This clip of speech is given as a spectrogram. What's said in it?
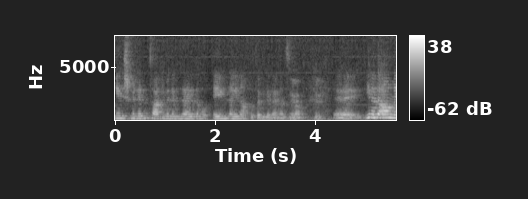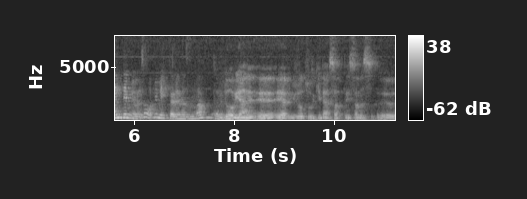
gelişmelerini takip edebilirler ya da bu Eylül ayını atlatabilirler en azından. Evet, evet. E, yine de almayın demiyoruz ama bir miktar en azından. Tabii doğru yani e, eğer 132'den sattıysanız e,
